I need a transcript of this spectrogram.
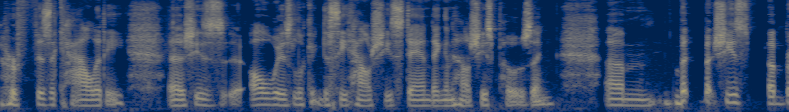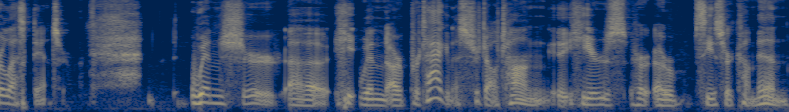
her physicality. Uh, she's always looking to see how she's standing and how she's posing. Um, but but she's a burlesque dancer. When Shi, uh, he, when our protagonist Shi Chang hears her or sees her come in,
